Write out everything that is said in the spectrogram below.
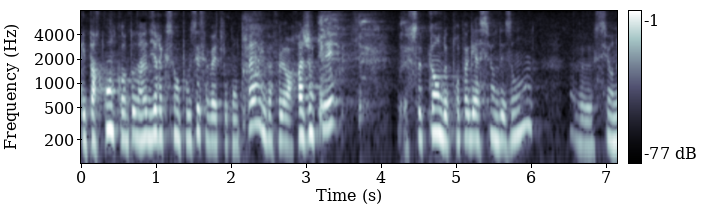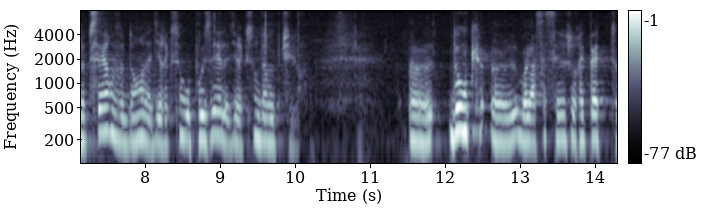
Et par contre, quand on a la direction opposée, ça va être le contraire. Il va falloir rajouter ce temps de propagation des ondes euh, si on observe dans la direction opposée à la direction de la rupture. Euh, donc, euh, voilà, ça je répète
